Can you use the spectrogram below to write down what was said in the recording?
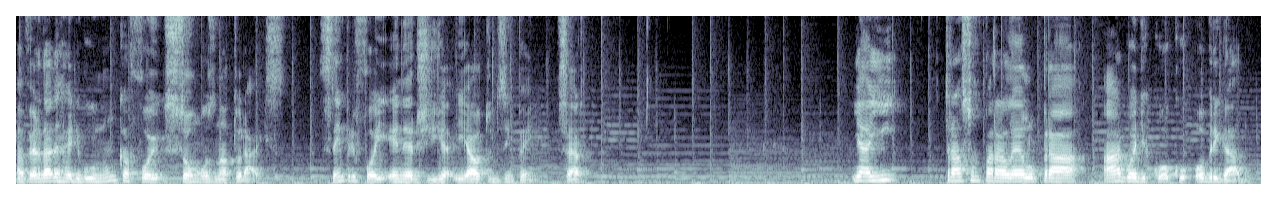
A verdade é Red Bull nunca foi somos naturais. Sempre foi energia e alto desempenho, certo? E aí traça um paralelo para água de coco obrigado.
